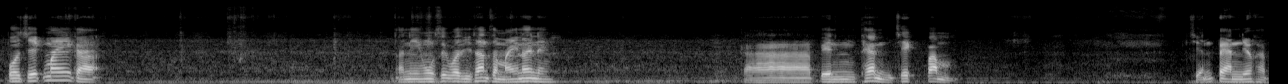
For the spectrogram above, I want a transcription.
โป รเจกต์ใหม่ก็อันนี้รู้สึกว่าสิทันสมัยน่อยหนึ่งก็เป็นแท่นเช็คปั๊มเขียนแปนเยอะครับ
